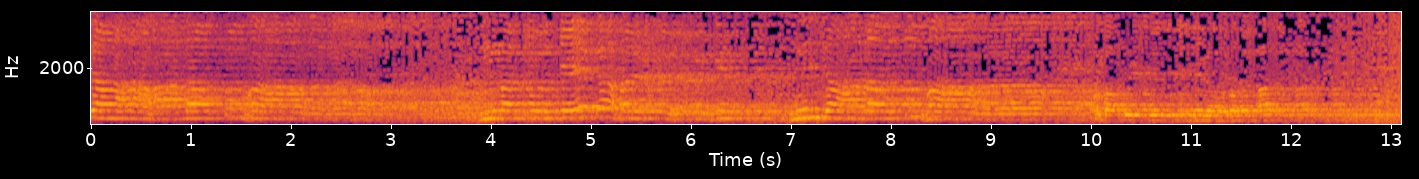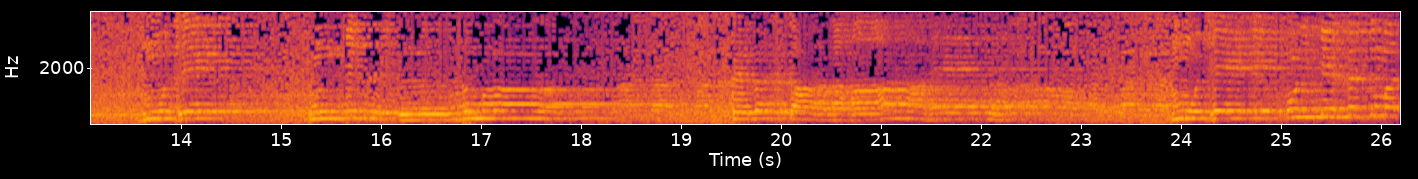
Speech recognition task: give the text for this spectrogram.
निशाना तुम्हारा। न निशाना बापू ये मुझे उनकी रहा है। मुझे उनकी खिदमत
